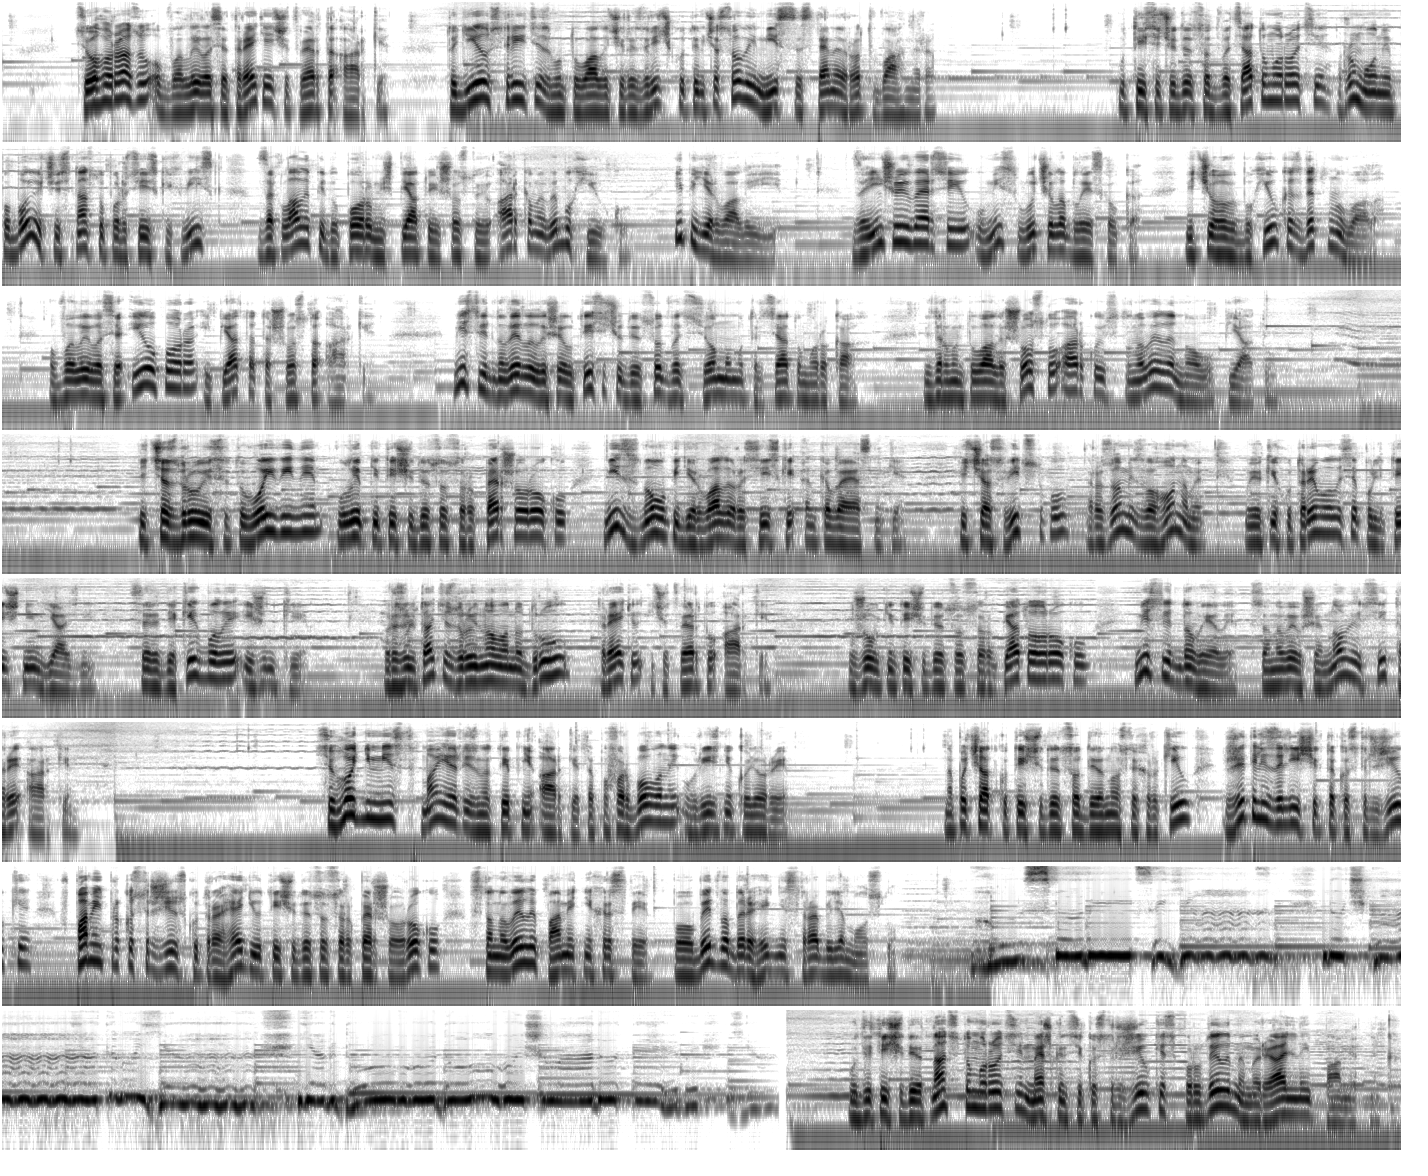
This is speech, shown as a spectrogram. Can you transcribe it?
Цього разу обвалилася третя і четверта арки. Тоді австрійці змонтували через річку тимчасовий міст системи Ротвагнера. У 1920 році румуни, побоюючись наступу російських військ, заклали під опору між 5 і 6 арками вибухівку і підірвали її. За іншою версією, у міст влучила блискавка, від чого вибухівка здетонувала. Обвалилася і опора, і п'ята та шоста арки. Міст відновили лише у 1927-30 роках. Відремонтували шосту арку і встановили нову п'яту. Під час Другої світової війни у липні 1941 року міст знову підірвали російські НКВСники під час відступу разом із вагонами, у яких утримувалися політичні в'язні, серед яких були і жінки. В результаті зруйновано другу, третю і четверту арки. У жовтні 1945 року міст відновили, встановивши нові всі три арки. Сьогодні міст має різнотипні арки та пофарбований у різні кольори. На початку 1990-х років жителі Заліщик та Кострижівки в пам'ять про Кострижівську трагедію 1941 року встановили пам'ятні хрести по обидва береги Дністра біля мосту. У 2019 році мешканці Кострижівки спорудили меморіальний пам'ятник.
